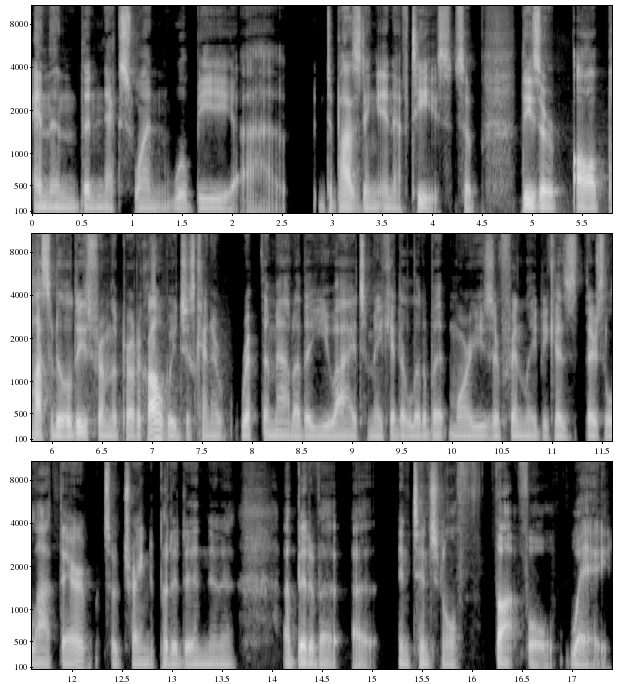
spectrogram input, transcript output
And then the next one will be uh, depositing NFTs. So these are all possibilities from the protocol. We just kind of rip them out of the UI to make it a little bit more user friendly because there's a lot there. So trying to put it in, in a, a bit of a, a intentional thoughtful way.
